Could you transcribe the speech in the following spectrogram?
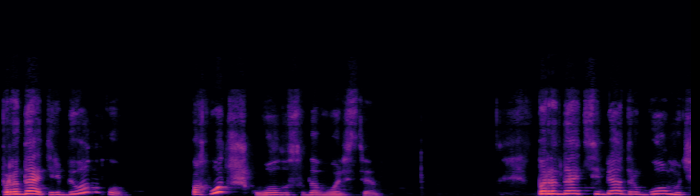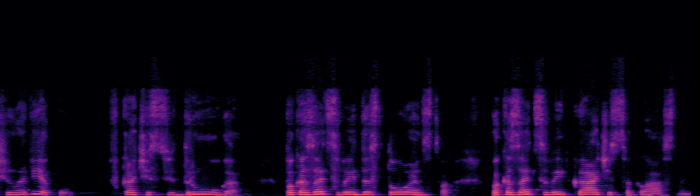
Продать ребенку поход в школу с удовольствием. Продать себя другому человеку в качестве друга, показать свои достоинства, показать свои качества классные.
